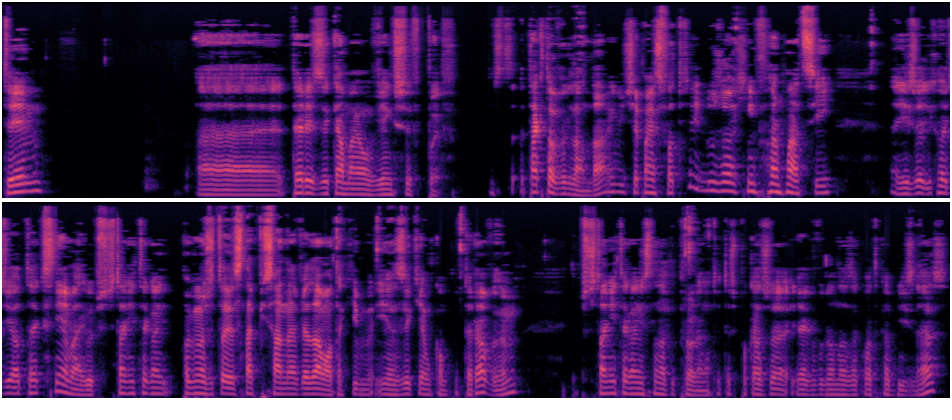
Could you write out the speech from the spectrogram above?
tym e, te ryzyka mają większy wpływ. Tak to wygląda. Jak widzicie Państwo, tutaj dużo informacji, jeżeli chodzi o tekst, nie ma. Jakby przeczytanie tego, pomimo że to jest napisane, wiadomo, takim językiem komputerowym, przeczytanie tego nie stanowi problemu. Tu też pokażę, jak wygląda zakładka biznes.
